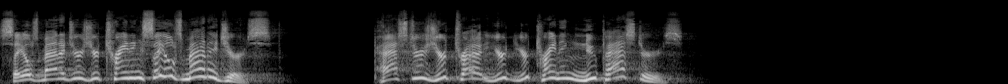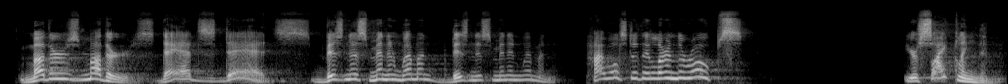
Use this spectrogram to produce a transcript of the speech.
Sales managers, you're training sales managers. Pastors, you're, tra- you're, you're training new pastors. Mothers, mothers. Dads, dads. Businessmen and women, businessmen and women. How else do they learn the ropes? You're cycling them.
